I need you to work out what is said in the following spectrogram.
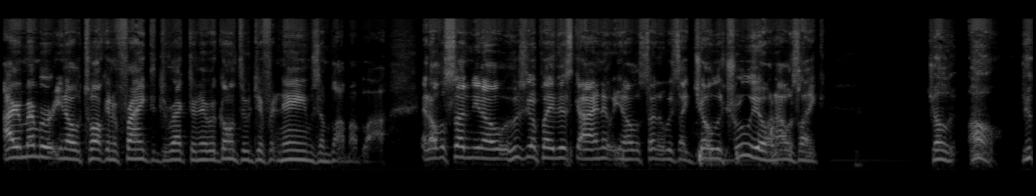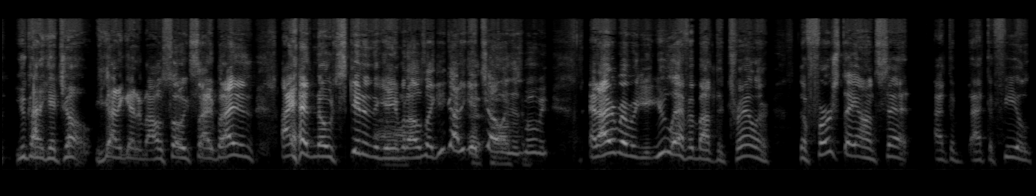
I remember, you know, talking to Frank, the director, and they were going through different names and blah blah blah. And all of a sudden, you know, who's going to play this guy? And it, you know, all of a sudden it was like Joe Lo Truglio, and I was like, Joe, oh, you you got to get Joe. You got to get him. I was so excited, but I didn't. I had no skin in the game, but I was like, you got to get Joe awesome. in this movie. And I remember you, you laugh about the trailer. The first day on set at the at the field,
